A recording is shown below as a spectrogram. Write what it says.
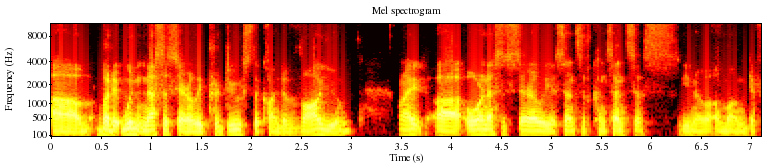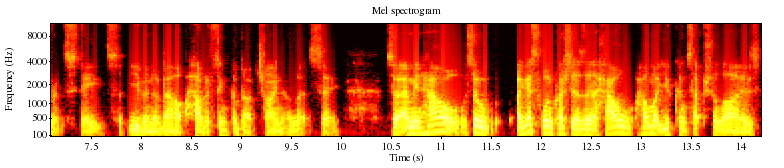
um, but it wouldn't necessarily produce the kind of volume, right, uh, or necessarily a sense of consensus, you know, among different states, even about how to think about China, let's say. So, I mean, how? So, I guess one question is, how how might you conceptualize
